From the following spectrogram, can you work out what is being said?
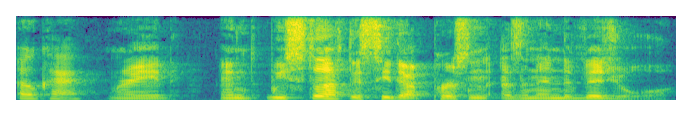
Okay. right? And we still have to see that person as an individual.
